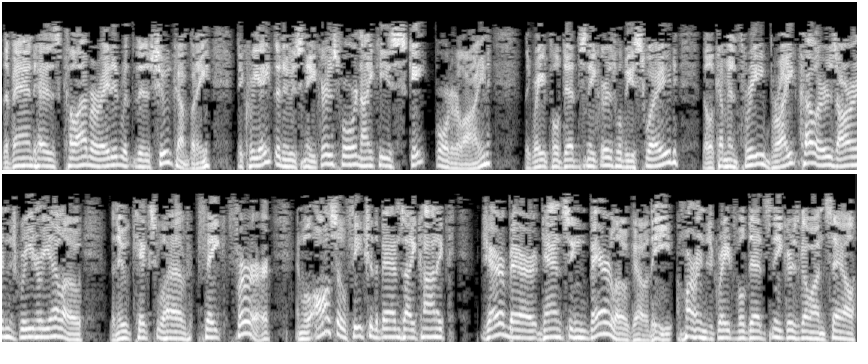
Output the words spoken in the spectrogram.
The band has collaborated with the shoe company to create the new sneakers for Nike's skateboarder line. The Grateful Dead sneakers will be suede. They'll come in three bright colors, orange, green, or yellow. The new kicks will have fake fur and will also feature the band's iconic Bear Dancing Bear logo. The orange Grateful Dead sneakers go on sale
